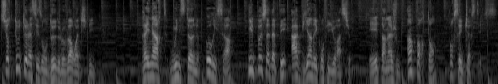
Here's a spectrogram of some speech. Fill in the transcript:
sur toute la saison 2 de l'Overwatch League. Reinhardt Winston Orissa, il peut s'adapter à bien des configurations et est un ajout important pour ses Justice.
